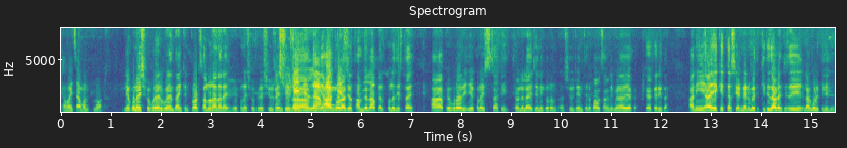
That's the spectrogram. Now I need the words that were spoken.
ठेवायचा आम्हाला प्लॉट एकोणीस फेब्रुवारी पर्यंत आणखी प्लॉट चालू राहणार आहे. एकोणीस फेब्रुवारी शिवजयंतीला शिवजयंतीला त्यांनी हा मागणी- तोडा जो थांबलेला आपल्याला फुलं दिसत आहे हा फेब्रुवारी एकोणीससाठी ठेवलेला आहे जेणेकरून शिवजयंतीला भाव चांगले मिळावे या- त्याकरिता. आणि ह्या एक एकर शेडनेटमध्ये किती झाडांची लागवड केलेली आहे?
